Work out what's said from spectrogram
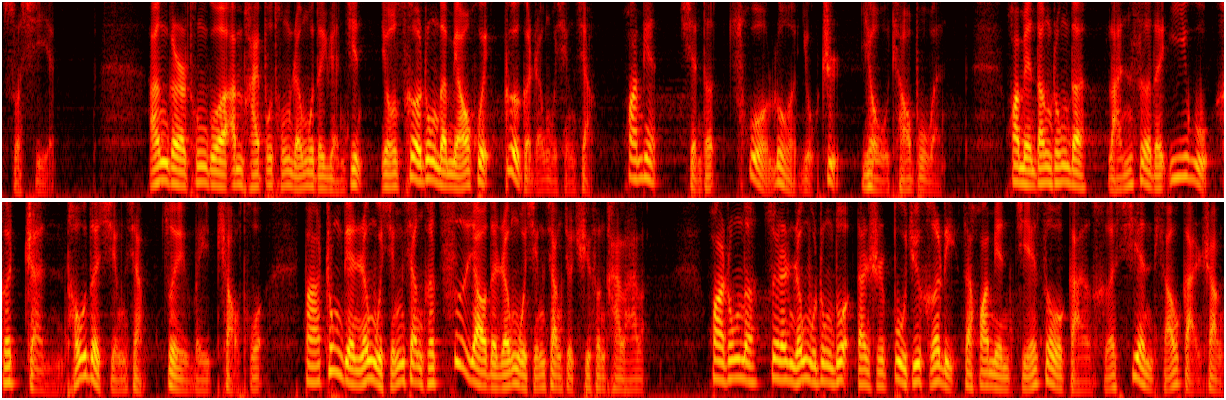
所吸引。安格尔通过安排不同人物的远近，有侧重地描绘各个人物形象，画面显得错落有致、有条不紊。画面当中的蓝色的衣物和枕头的形象最为跳脱，把重点人物形象和次要的人物形象就区分开来了。画中呢，虽然人物众多，但是布局合理，在画面节奏感和线条感上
